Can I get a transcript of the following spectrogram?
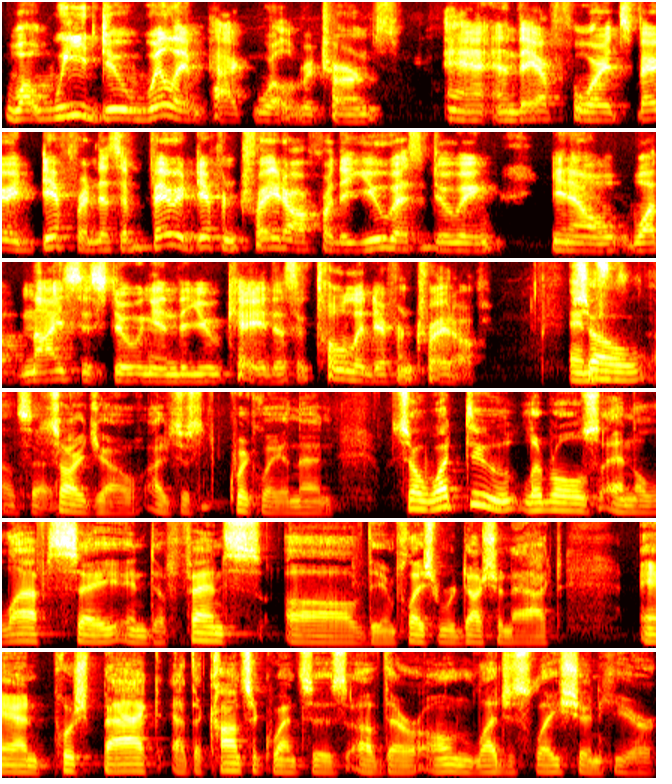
what we do will impact world returns. And, and therefore, it's very different. There's a very different trade off for the US doing, you know, what NICE is doing in the UK. There's a totally different trade off. And- so, oh, sorry. sorry, Joe. I just quickly, and then So, what do liberals and the left say in defense of the Inflation Reduction Act and push back at the consequences of their own legislation here?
